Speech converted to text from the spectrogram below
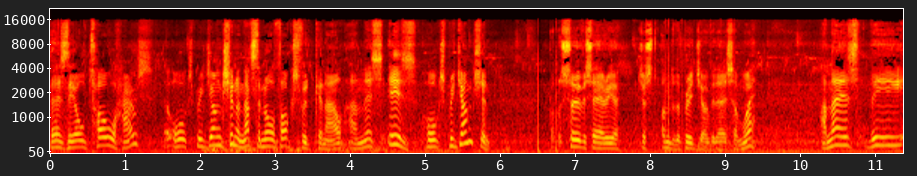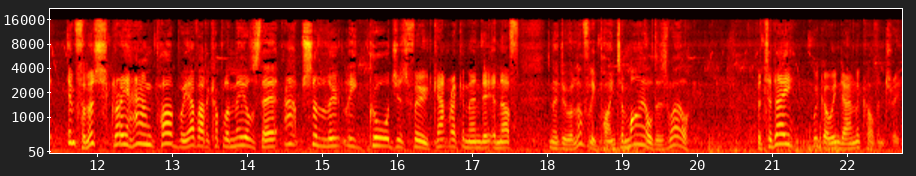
There's the old toll house at Hawkesbury Junction and that's the North Oxford Canal and this is Hawkesbury Junction. Got the service area just under the bridge over there somewhere. And there's the infamous Greyhound pub. We have had a couple of meals there. Absolutely gorgeous food. Can't recommend it enough. And they do a lovely pint of mild as well. But today we're going down the Coventry.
